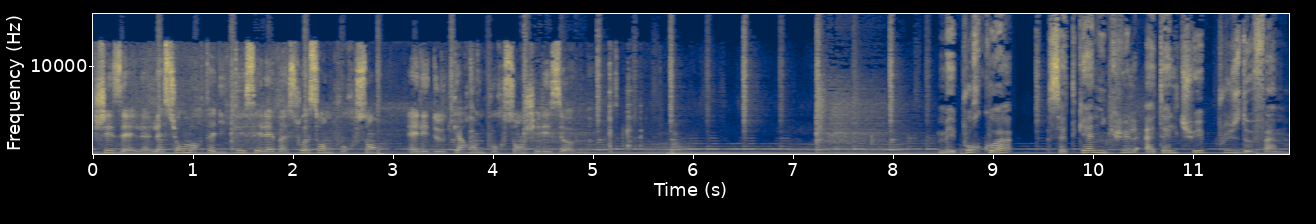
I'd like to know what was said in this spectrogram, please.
Chez elles, la surmortalité s'élève à 60%, elle est de 40% chez les hommes. Mais pourquoi cette canicule a-t-elle tué plus de femmes?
